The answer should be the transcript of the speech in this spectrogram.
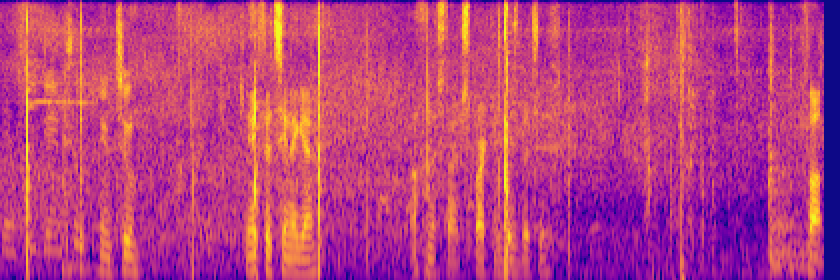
Game two, game two. Game two. Game 15 again. I'm finna start sparking these bitches. Fuck.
